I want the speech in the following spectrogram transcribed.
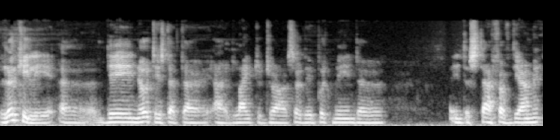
luckily, uh, they noticed that I, I'd like to draw, so they put me in the in the staff of the army,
